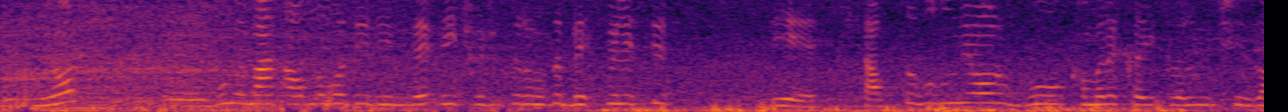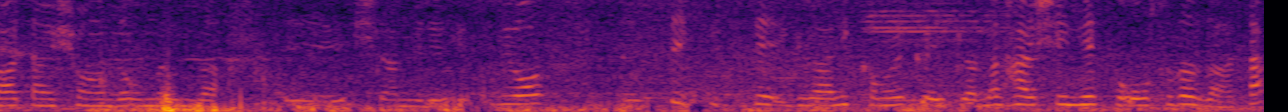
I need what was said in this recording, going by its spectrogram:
bulunuyor. E, bunu ben ablama dediğimde ve çocuklarımıza besmelesiz diye kitapta bulunuyor. Bu kamera kayıtlarının için zaten şu anda onların da e, işlemleri yapılıyor. E, site, site güvenlik kamera kayıtlarından her şey net ve ortada zaten.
